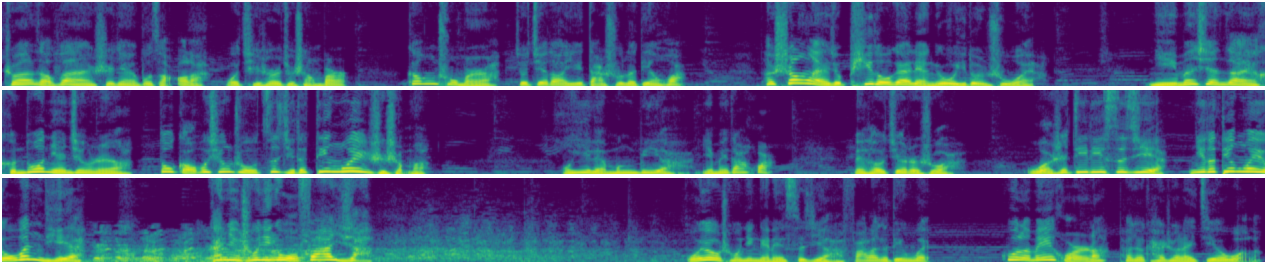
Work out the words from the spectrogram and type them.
吃完早饭，时间也不早了，我起身去上班。刚出门啊，就接到一个大叔的电话，他上来就劈头盖脸给我一顿说呀：“你们现在很多年轻人啊，都搞不清楚自己的定位是什么。”我一脸懵逼啊，也没搭话。那头接着说啊。我是滴滴司机，你的定位有问题，赶紧重新给我发一下。我又重新给那司机啊发了个定位，过了没一会儿呢，他就开车来接我了。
